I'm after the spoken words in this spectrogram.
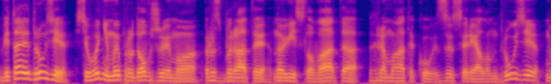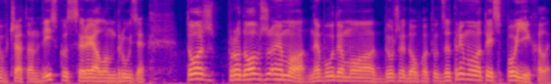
Вітаю, друзі! Сьогодні ми продовжуємо розбирати нові слова та граматику з серіалом Друзі, вивчати англійську з серіалом Друзі. Тож продовжуємо, не будемо дуже довго тут затримуватись. Поїхали.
